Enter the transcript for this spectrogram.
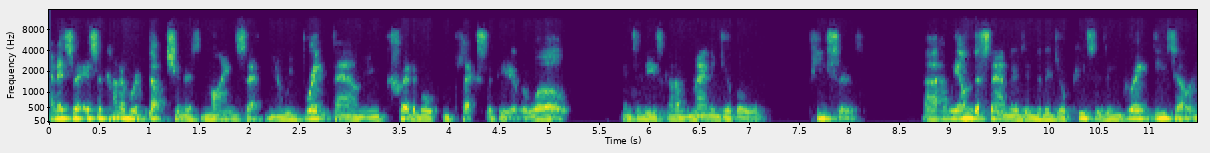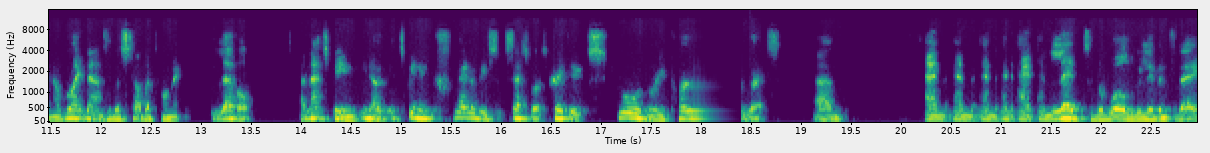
And it's a, it's a kind of reductionist mindset. You know, we break down the incredible complexity of the world into these kind of manageable pieces. Uh, and we understand those individual pieces in great detail, you know, right down to the subatomic level. And that's been, you know, it's been incredibly successful. It's created extraordinary progress. Um, and, and, and, and, and led to the world we live in today.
